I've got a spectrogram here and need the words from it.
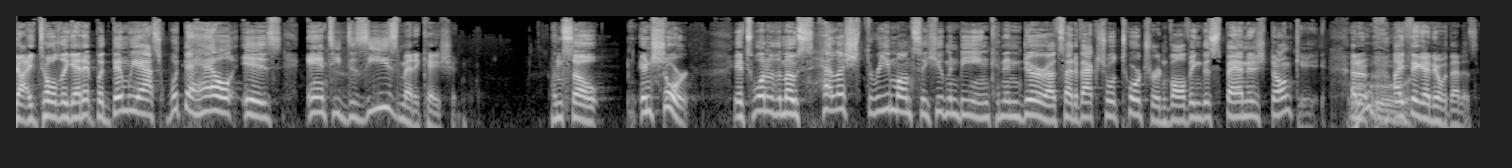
I totally get it. But then we asked, what the hell is anti-disease medication? And so, in short, it's one of the most hellish three months a human being can endure outside of actual torture involving the Spanish donkey. I, don't, I think I know what that is.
